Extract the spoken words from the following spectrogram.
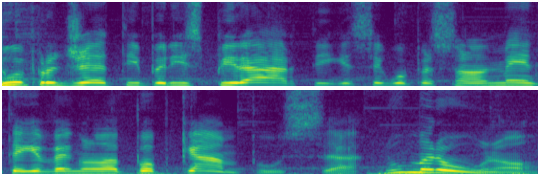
Due progetti per ispirarti che seguo personalmente che vengono dal Pop Campus. Numero 1.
